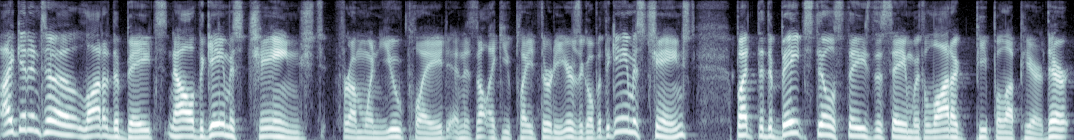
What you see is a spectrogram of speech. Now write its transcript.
I get into a lot of debates. Now, the game has changed from when you played, and it's not like you played 30 years ago, but the game has changed. But the debate still stays the same with a lot of people up here. They're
